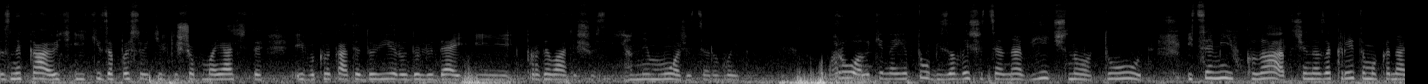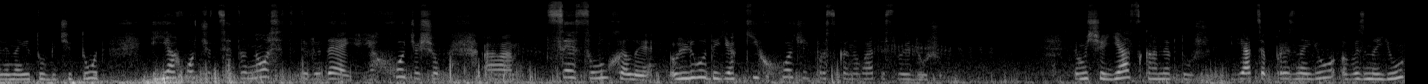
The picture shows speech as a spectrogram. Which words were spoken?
зникають і які записують тільки щоб маячити і викликати довіру до людей і продавати щось. Я не можу це робити. Ролики на Ютубі залишаться навічно тут. І це мій вклад, чи на закритому каналі на Ютубі, чи тут. І я хочу це доносити до людей. Я хочу, щоб а, це слухали люди, які хочуть просканувати свою душу. Тому що я сканер душ. Я це признаю, визнаю,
